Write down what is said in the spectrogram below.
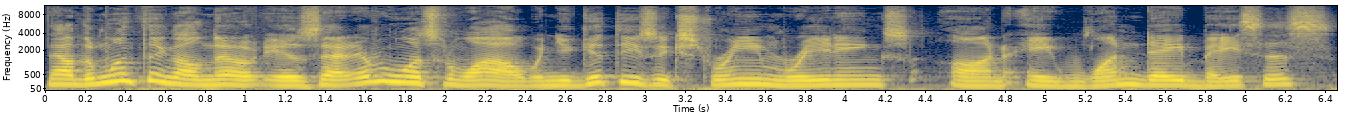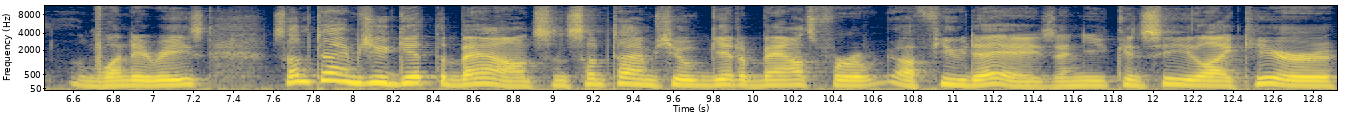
Now, the one thing I'll note is that every once in a while, when you get these extreme readings on a one-day basis, one-day reads, sometimes you get the bounce, and sometimes you'll get a bounce for a few days. And you can see, like here,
